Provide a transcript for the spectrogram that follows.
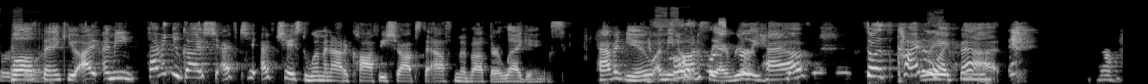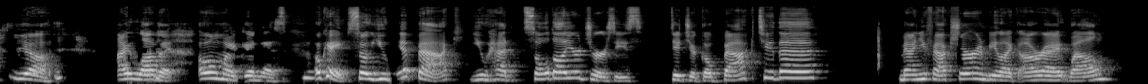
well, sure. thank you. I, I mean, haven't you guys? I've ch- I've chased women out of coffee shops to ask them about their leggings. Haven't you? I mean, Oh, honestly, I really have. So it's kind of like that. Yeah. I love it. Oh my goodness. Okay, so you get back, you had sold all your jerseys. Did you go back to the manufacturer and be like, all right, well,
